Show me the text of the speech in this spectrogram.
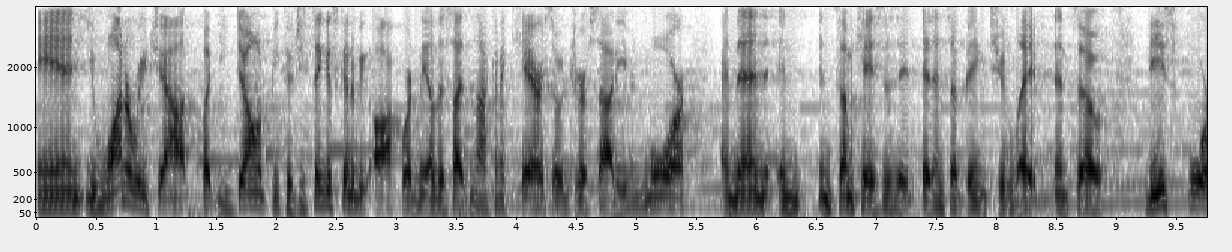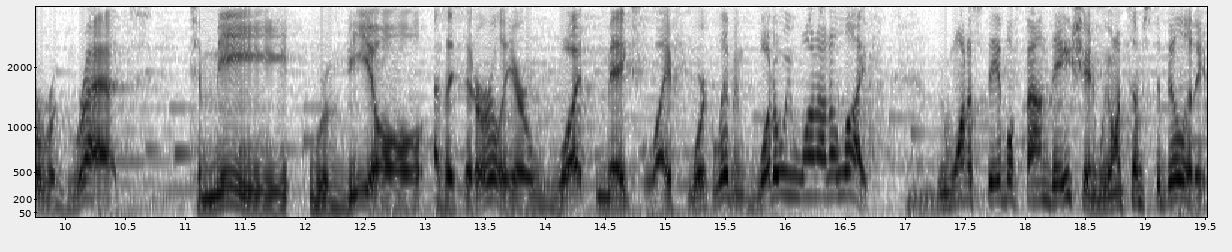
And you want to reach out, but you don't because you think it's going to be awkward and the other side's not going to care, so it drifts out even more. And then in, in some cases, it, it ends up being too late. And so these four regrets, to me, reveal, as I said earlier, what makes life worth living. What do we want out of life? We want a stable foundation. We want some stability.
